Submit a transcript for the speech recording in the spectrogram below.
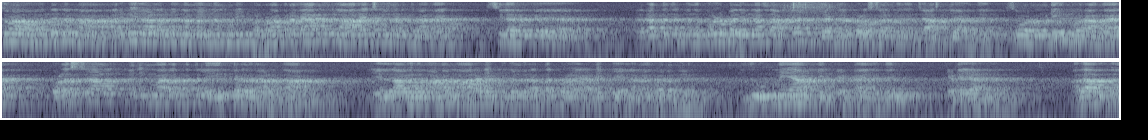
ஸோ வந்து நம்ம அறிவியலாளர்கள் நம்ம என்ன முடிவு பண்ணுறோம் அப்புறம் வேறு சில ஆராய்ச்சிகள் நடத்துகிறாங்க சிலருக்கு ரத்தத்தை கொஞ்சம் கொழுப்பு அதிகமாக சாப்பிட்டா பிளட்டில் கொலஸ்ட்ரால் கொஞ்சம் ஜாஸ்தியாகுது ஸோ ஒரு முடிவுக்கு வராங்க கொலஸ்ட்ரால் அதிகமாக ரத்தத்தில் இருக்கிறதுனால தான் எல்லா விதமான மாரடைப்புகள் ரத்த குழாய் அடைப்பு எல்லாமே வருது. இது உண்மையா அப்படின்னு கேட்டால் இது கிடையாது. அதாவது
